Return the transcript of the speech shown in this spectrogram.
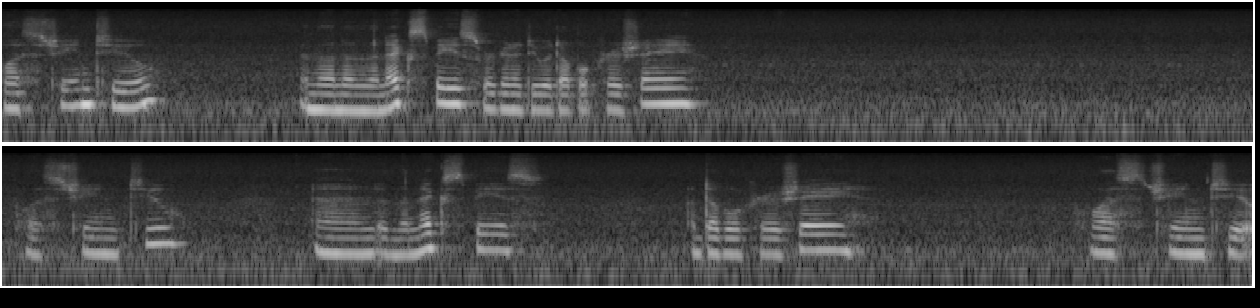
plus chain two. And then in the next space we're going to do a double crochet. Plus chain two. And in the next space a double crochet plus chain two.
